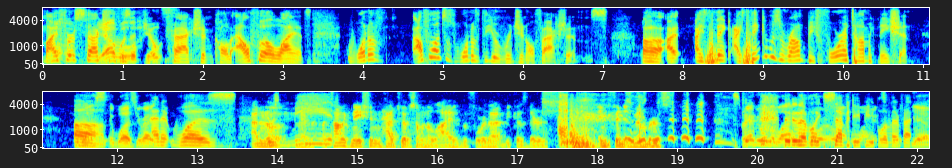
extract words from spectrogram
My Uh-oh. first The faction Alpha was a Alliance. joke faction called Alpha Alliance. One of Alpha Alliance was one of the original factions. Uh, I I think I think it was around before Atomic Nation. It was. Um, It was. You're right. and it was I don't it was know. man. me- Atomic Nation had to have someone alive before that because there's infinite members. Jeremy was They did have, like, 70 Alliance. people in their fa- Yeah.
